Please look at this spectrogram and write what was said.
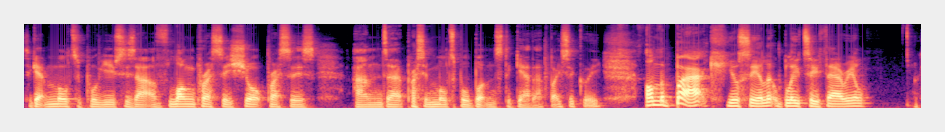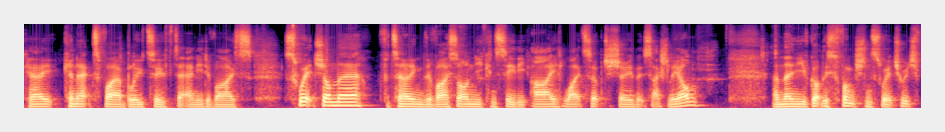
to get multiple uses out of long presses, short presses, and uh, pressing multiple buttons together, basically. On the back, you'll see a little Bluetooth aerial. Okay, connects via Bluetooth to any device. Switch on there for turning the device on. You can see the eye lights up to show you that it's actually on. And then you've got this function switch, which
